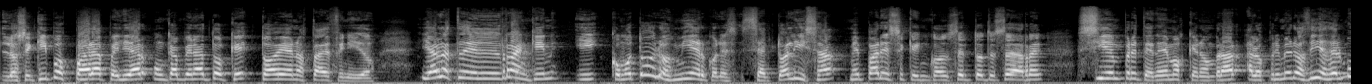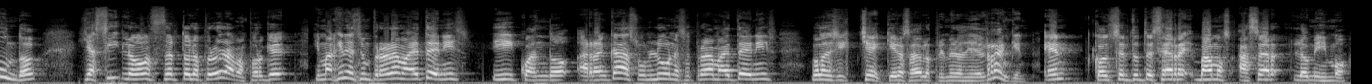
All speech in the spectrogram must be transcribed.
los equipos para pelear un campeonato que todavía no está definido. Y hablaste del ranking y como todos los miércoles se actualiza, me parece que en concepto TCR siempre tenemos que nombrar a los primeros 10 del mundo y así lo vamos a hacer todos los programas, porque imagínense un programa de tenis y cuando arrancás un lunes el programa de tenis, vos decís, che, quiero saber los primeros 10 del ranking. En concepto TCR vamos a hacer lo mismo.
